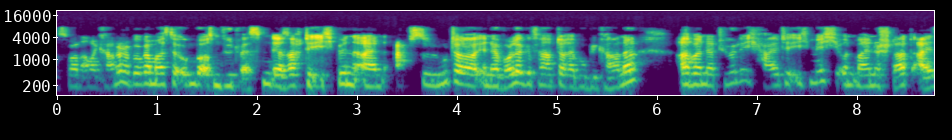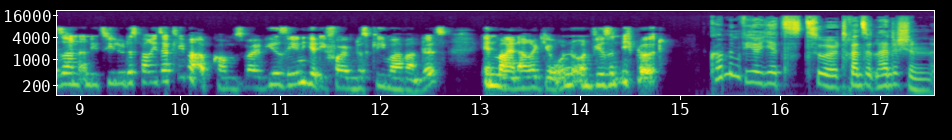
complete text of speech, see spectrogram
das war ein amerikanischer Bürgermeister irgendwo aus dem Südwesten, der sagte, ich bin ein absoluter in der Wolle gefärbter Republikaner, aber natürlich halte ich mich und meine Stadt eisern an die Ziele des Pariser Klimaabkommens, weil wir sehen hier die Folgen des Klimawandels in meiner Region und wir sind nicht blöd. Kommen wir jetzt zur transatlantischen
